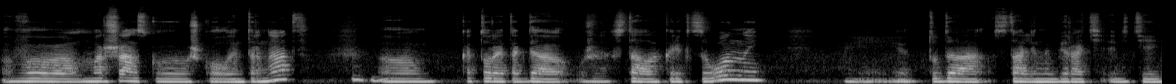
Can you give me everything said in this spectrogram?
в Маршанскую школу-интернат, угу. которая тогда уже стала коррекционной. И туда стали набирать детей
